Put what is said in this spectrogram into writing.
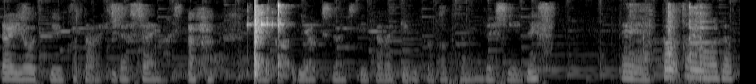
たいよっていう方いらっしゃいましたら、なんかリアクションしていただけるととっても嬉しいです。えーと、最後までお聴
